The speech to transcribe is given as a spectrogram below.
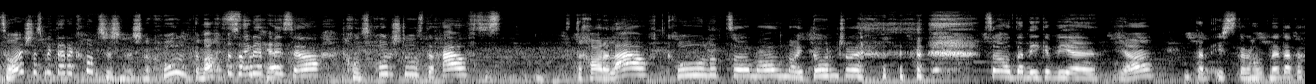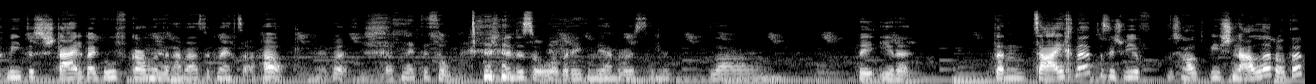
so ist das mit dieser Kunst. Das ist, noch cool. Da macht man so ein Witzig, bisschen etwas, ja. Da kommt das Kunsthaus, da kauft es, der Karren läuft, cool und so, mal neue Turnschuhe. so, und dann irgendwie, ja, und dann ist es dann halt nicht einfach weiter steil bergauf gegangen. Und dann haben wir auch so gemerkt, so, aha, ja gut, Das ist nicht so. ist nicht so, aber irgendwie haben wir uns dann nicht lassen beirren. Dann zeichnen, das ist, wie, das ist halt wie schneller, oder?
